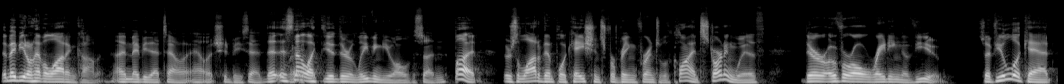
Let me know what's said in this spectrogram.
that maybe you don't have a lot in common. And maybe that's how, how it should be said. It's not like they're- they're leaving you all of a sudden, but there's a lot of implications for being friends with clients, starting with their overall rating of you. So if you look at,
